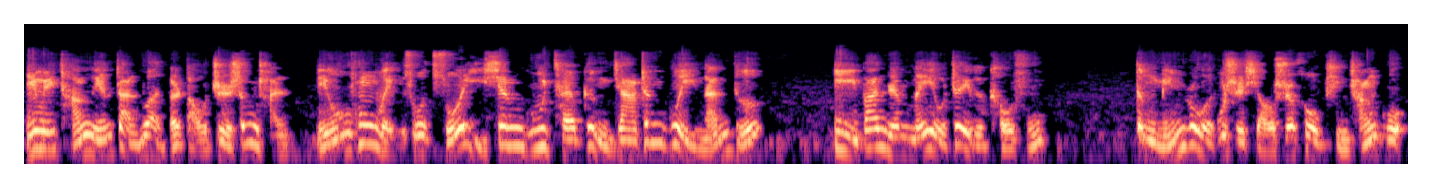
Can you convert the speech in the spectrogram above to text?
因为常年战乱而导致生产流通萎缩，所以香菇才更加珍贵难得。一般人没有这个口福。邓明若不是小时候品尝过。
